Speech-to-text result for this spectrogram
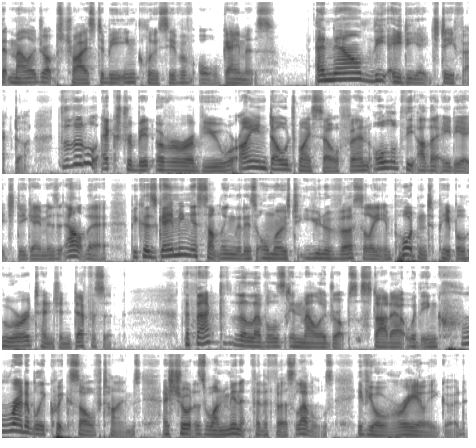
that Mallowdrops tries to be inclusive of all gamers. And now the ADHD factor, the little extra bit of a review where I indulge myself and all of the other ADHD gamers out there, because gaming is something that is almost universally important to people who are attention deficit. The fact that the levels in Mallowdrops start out with incredibly quick solve times, as short as one minute for the first levels, if you're really good,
